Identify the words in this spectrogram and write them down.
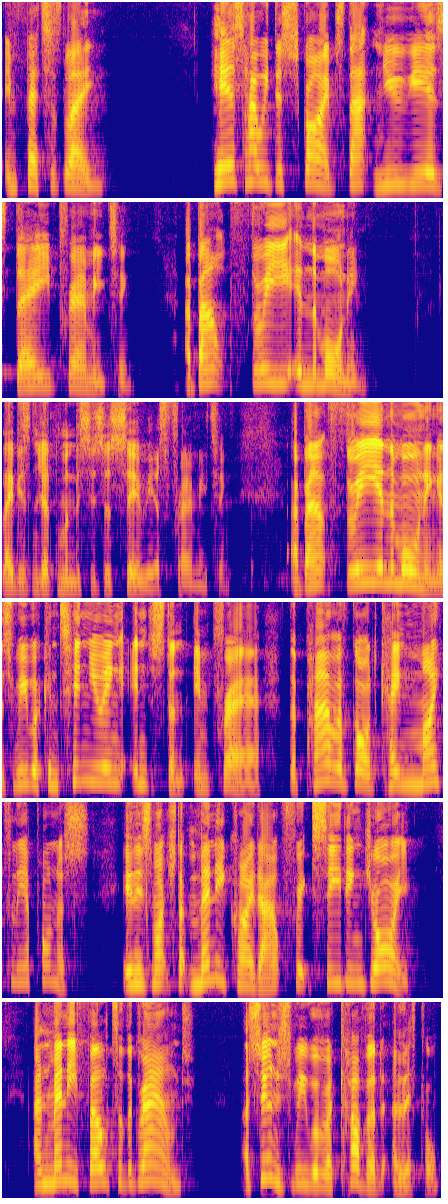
in Fetters Lane. Here's how he describes that New Year's Day prayer meeting. About three in the morning. Ladies and gentlemen, this is a serious prayer meeting. About three in the morning, as we were continuing instant in prayer, the power of God came mightily upon us, inasmuch that many cried out for exceeding joy and many fell to the ground. As soon as we were recovered a little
